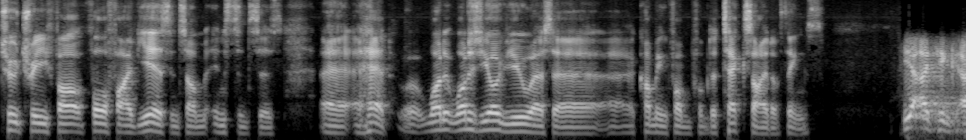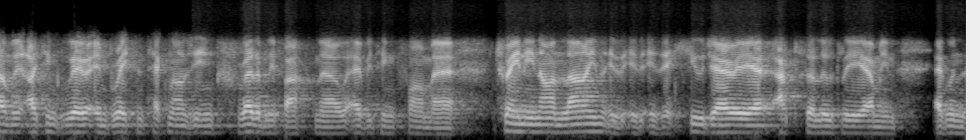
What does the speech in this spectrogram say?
two, three, four, four five years in some instances. Uh, ahead. What what is your view as uh, coming from from the tech side of things? Yeah, I think I, think we're embracing technology incredibly fast now. Everything from uh, training online is, is, is a huge area. Absolutely. I mean, everyone's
